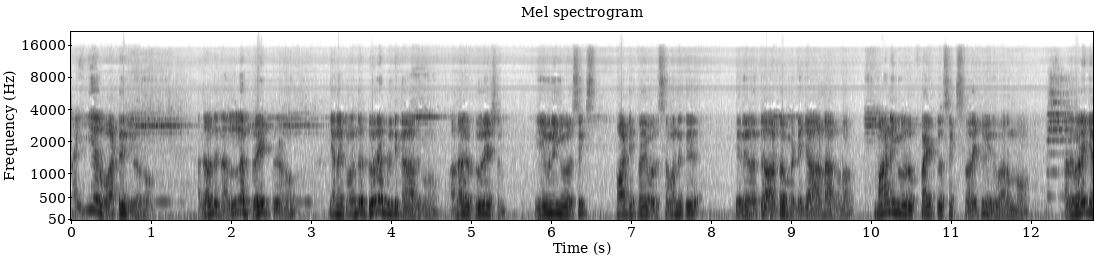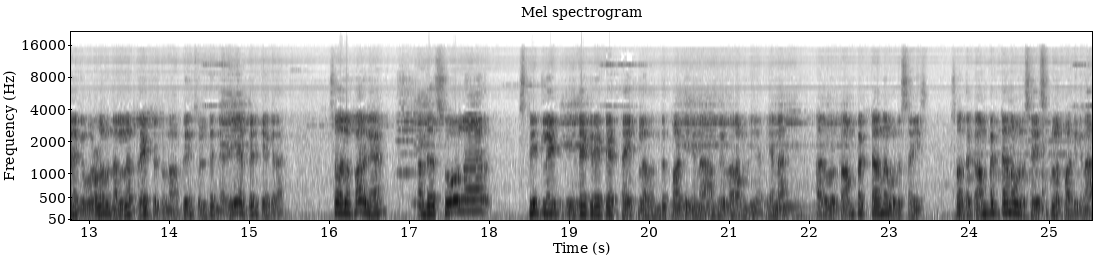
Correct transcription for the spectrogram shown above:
ஹையர் வாட்டேஜ் வேணும். அதாவது நல்ல பிரைட் வேணும். எனக்கு வந்து டூரபிலிட்டி நல்லா இருக்கணும். அதாவது டூரேஷன் ஈவினிங் ஒரு சிக்ஸ் ஃபார்ட்டி ஃபைவ் ஒரு செவனுக்கு இது வந்து ஆட்டோமேட்டிக்காக ஆன் ஆகணும். மார்னிங் ஒரு ஃபைவ் டு சிக்ஸ் வரைக்கும் இது வரணும். அது வரைக்கும் எனக்கு ஓரளவு நல்ல பிரைட் இருக்கணும் அப்படின்னு சொல்லிட்டு நிறைய பேர் கேட்குறாங்க ஸோ அதில் பாருங்கள் அந்த சோலார் ஸ்ட்ரீட் லைட் இன்டெகிரேட்டட் டைப்பில் வந்து பார்த்தீங்கன்னா அப்படி வர முடியாது. ஏன்னா அது ஒரு காம்பேக்டான ஒரு சைஸ் ஸோ அந்த காம்பேக்டான ஒரு சைஸுக்குள்ளே பார்த்தீங்கன்னா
